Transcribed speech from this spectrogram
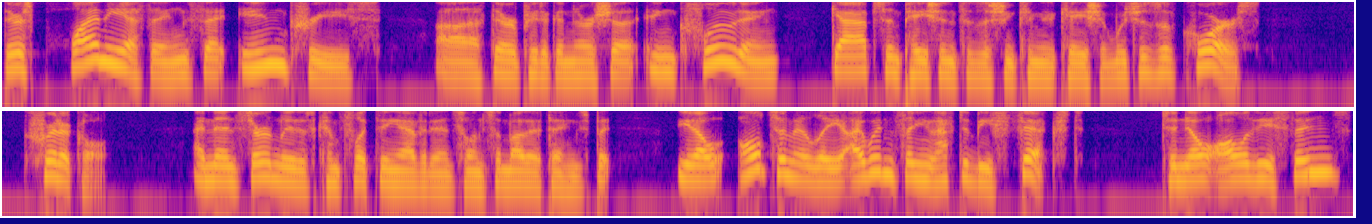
There's plenty of things that increase uh, therapeutic inertia, including gaps in patient physician communication, which is, of course, critical. And then certainly there's conflicting evidence on some other things. But you know, ultimately, I wouldn't say you have to be fixed to know all of these things.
